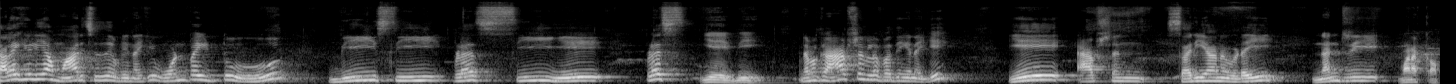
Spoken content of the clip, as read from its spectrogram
தலைகீழியாக மாறிச்சது அப்படின்னாக்கி one by two BC plus CA plus AB நமக்கு ஆப்ஷனில் பார்த்தீங்கன்னாக்கி ஏ ஆப்ஷன் சரியான விடை. நன்றி வணக்கம்.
